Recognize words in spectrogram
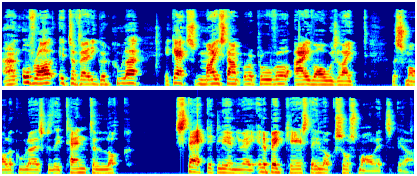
And overall, it's a very good cooler. It gets my stamp of approval. I've always liked the smaller coolers because they tend to look aesthetically anyway. In a big case, they look so small. It's yeah.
